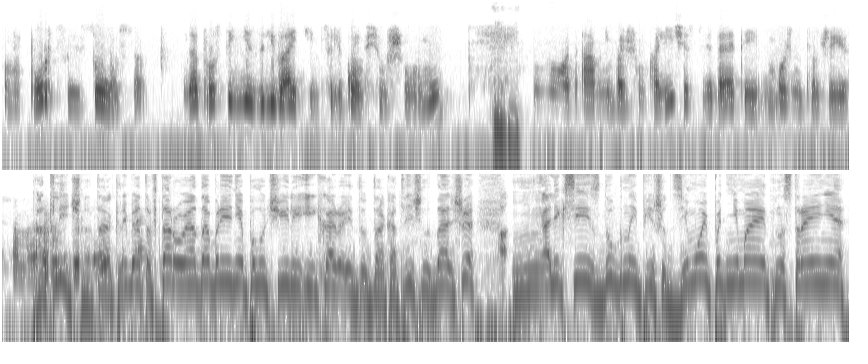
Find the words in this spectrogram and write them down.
в порции соуса. Да, просто не заливайте им целиком всю шаурму. Вот, а в небольшом количестве, да, это можно тоже ее самое Отлично. Так, ребята, второе одобрение получили. И так, отлично. Дальше. М, Алексей из Дубны пишет. Зимой поднимает настроение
